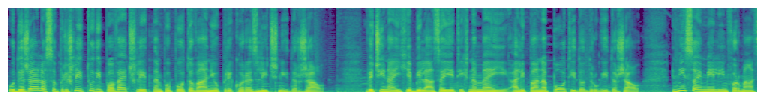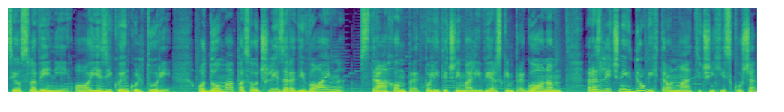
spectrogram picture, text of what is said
V deželo so prišli tudi po večletnem popotovanju preko različnih držav. Večina jih je bila zajetih na meji ali pa na poti do drugih držav. Niso imeli informacij o Sloveniji, o jeziku in kulturi, od doma pa so odšli zaradi vojn, strahom pred političnim ali verskim pregonom, različnih drugih travmatičnih izkušenj.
